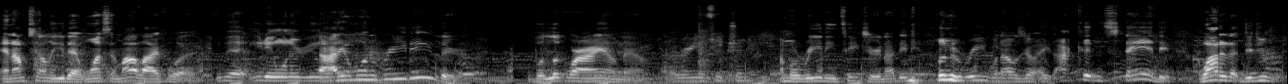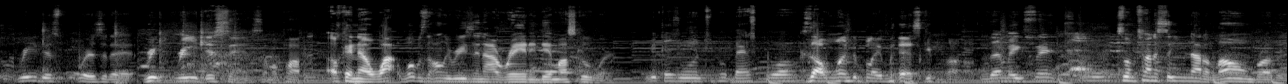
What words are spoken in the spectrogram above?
And I'm telling you that once in my life, what? Had, you didn't want to read. I didn't want to read either. But look where I am now. Reading teacher. I'm a reading teacher, and I didn't even want to read when I was your age. I couldn't stand it. Why did I? Did you read this? Where is it at? Read, read this sentence. I'm a pop. Okay, now why, what was the only reason I read and did my schoolwork? Because you wanted to play basketball. Because I wanted to play basketball. Does that make sense? So I'm trying to say you're not alone, brother.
